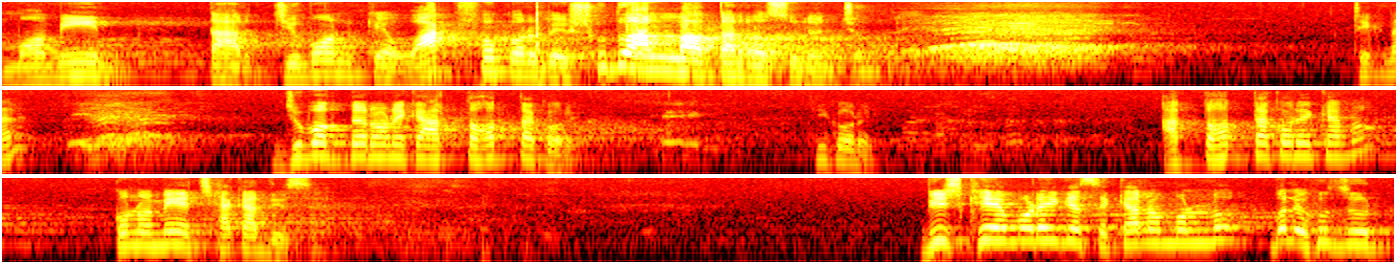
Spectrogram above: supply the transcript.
মমিন তার জীবনকে ওয়াকফ করবে শুধু আল্লাহ তার রসুলের জন্য। ঠিক না? যুবকদের অনেকে আত্মহত্যা করে। কি করে? আত্মহত্যা করে কেন? কোনো মেয়ে ছ্যাঁকা দিছে। বিষ খেয়ে মরে গেছে, কেন মরলো? বলে, হুজুর,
